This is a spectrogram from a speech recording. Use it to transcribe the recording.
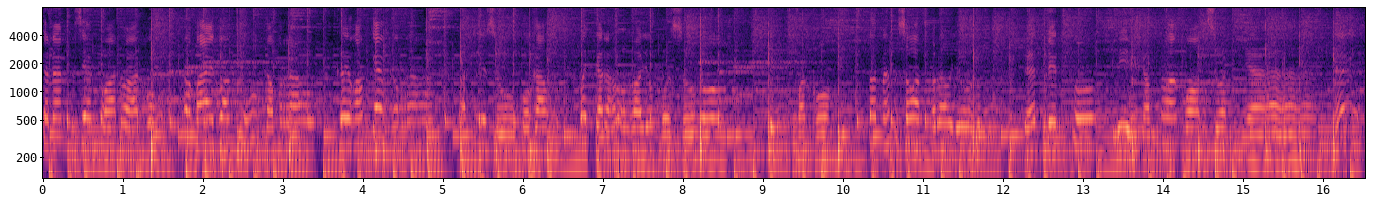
กันเคยจะนั้นเสียงอ่อนหวานหูระบายความทุกข์กับเรา เคยหอมแก้มกับเราวันนี้สู่พวกเขาว่าจะเราก็ยกบทสูงถึงฟันคงตอนนั้นซ้อนเราอยู่เด็ดเล่นคู่ที่กับน้องมองส่วนใหญ่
